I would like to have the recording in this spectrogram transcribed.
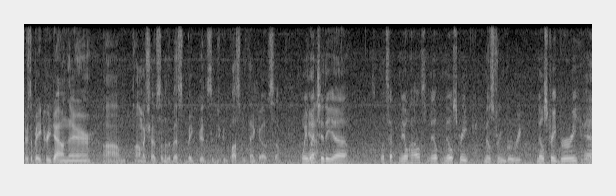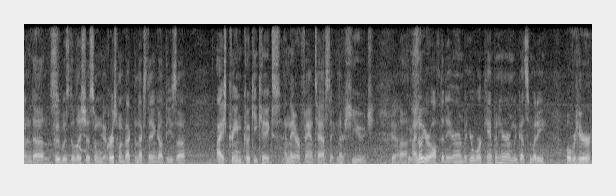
There's a bakery down there. Um, Amish have some of the best baked goods that you could possibly think of. So We went to the uh, what's that Mill House, Mill, Mill Street, Millstream Brewery. Mill Street Brewery, Yeah, and that uh, was- food was delicious. And Yeah. Chris went back the next day and got these uh, ice cream cookie cakes, and they are fantastic and they're huge. Yeah, Uh, I know you're off today, Aron, but you're work camping here, and we've got somebody over here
